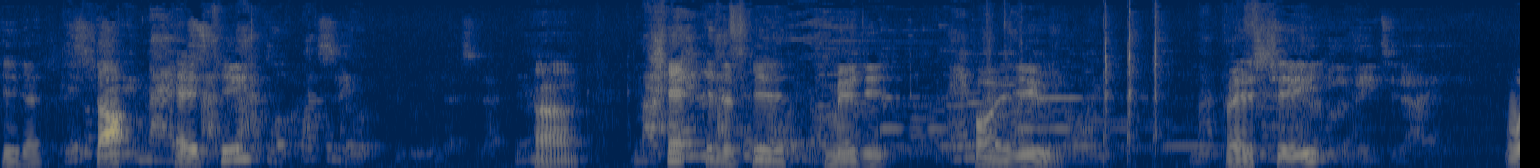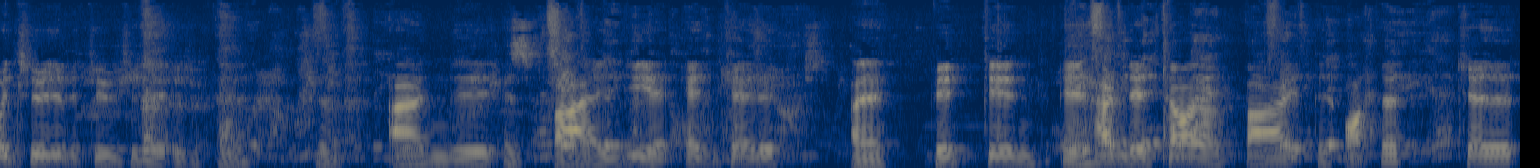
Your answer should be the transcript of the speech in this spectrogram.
see the salt and tea. Ah, check is the made for you. But see, what should we do today is the and the inspired and the $1,800 by an author, Jared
